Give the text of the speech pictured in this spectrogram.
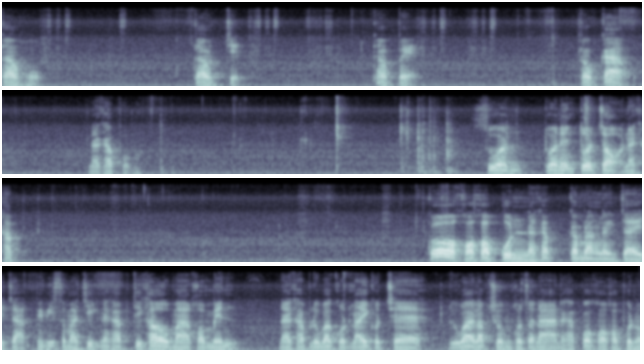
96 97 98 99นะครับผม ส่วนตัวเน้นตัวเจาะนะครับ ก็ขอขอบคุณนะครับกำลังแรงใจจากพี่ๆสมาชิกนะครับที่เข้ามาคอมเมนต์นะครับหรือว่ากดไลค์กดแชร์ หรือว่ารับชมโฆษณานะครับ ก็ขอขอบคุณม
